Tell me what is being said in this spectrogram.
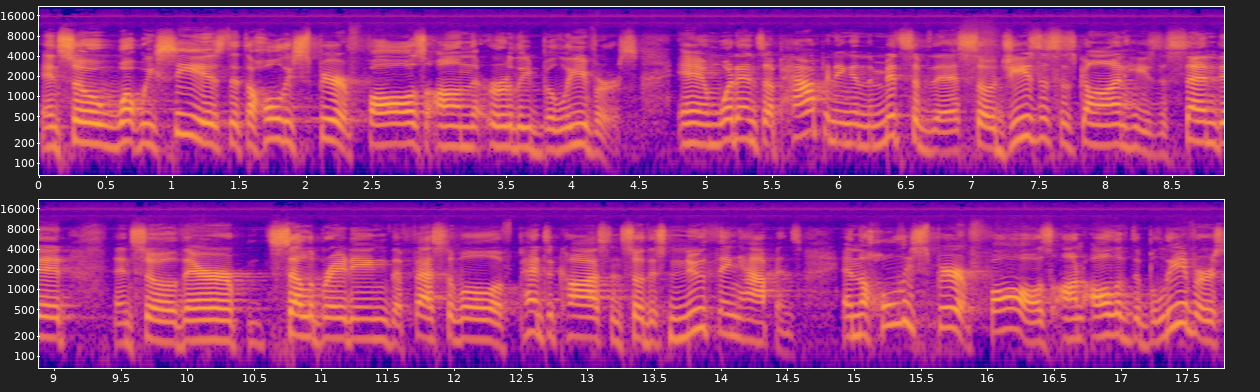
And so, what we see is that the Holy Spirit falls on the early believers. And what ends up happening in the midst of this so, Jesus is gone, he's ascended, and so they're celebrating the festival of Pentecost. And so, this new thing happens. And the Holy Spirit falls on all of the believers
